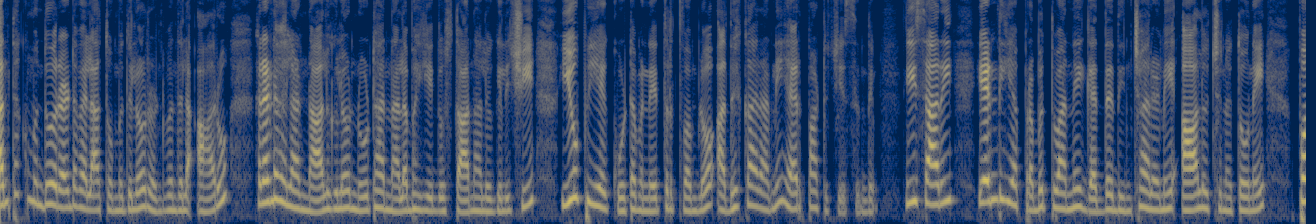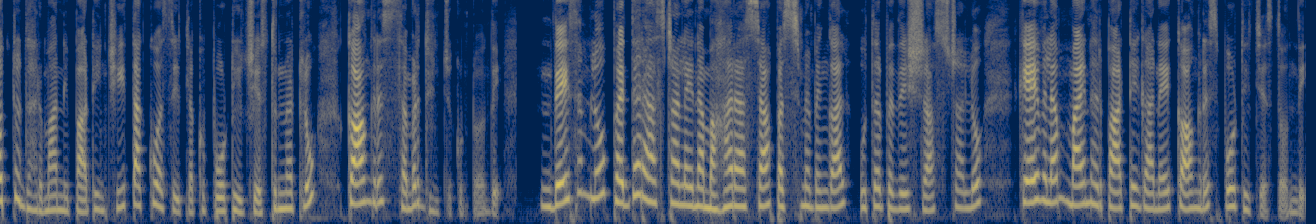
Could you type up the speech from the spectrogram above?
అంతకుముందు రెండు వేల తొమ్మిదిలో రెండు వందల ఆరు రెండు వేల నాలుగులో నూట నలభై ఐదు స్థానాలు గెలిచి యూపీఏ కూటమి నేతృత్వంలో అధికారాన్ని ఏర్పాటు చేసింది. ఈసారి ఎన్డీఏ ప్రభుత్వాన్ని గద్దెదించాలనే ఆలోచనతోనే పొత్తు ధర్మాన్ని పాటించి తక్కువ సీట్లకు పోటీ చేస్తున్నట్లు కాంగ్రెస్ సమర్థించుకుంటోంది. దేశంలో పెద్ద రాష్ట్రాలైన మహారాష్ట్ర పశ్చిమ బెంగాల్ ఉత్తరప్రదేశ్ రాష్ట్రాల్లో కేవలం మైనర్ పార్టీగానే కాంగ్రెస్ పోటీ చేస్తోంది.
